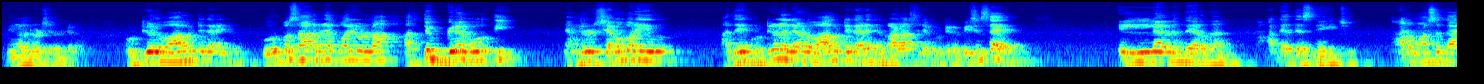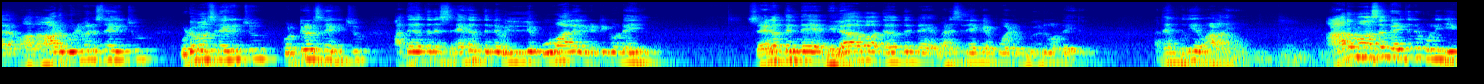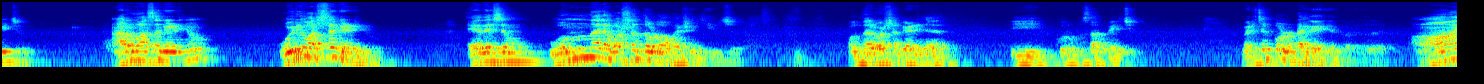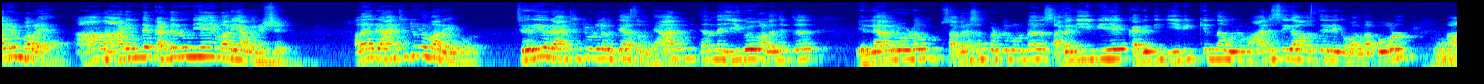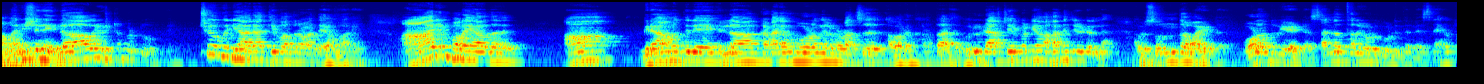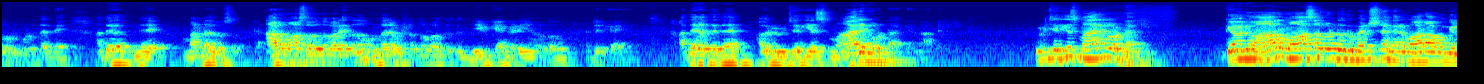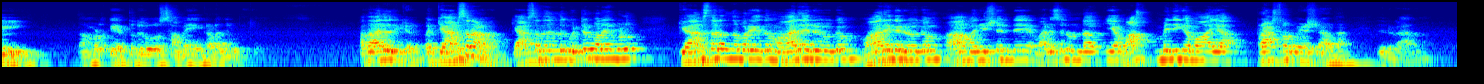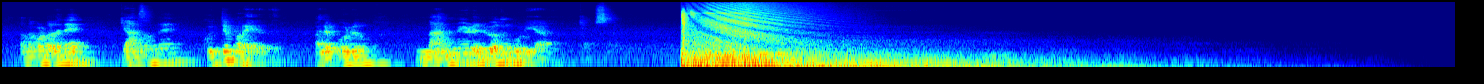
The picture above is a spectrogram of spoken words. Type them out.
നിങ്ങളോട് ക്ഷമിക്കണം. കുട്ടികൾ വാവിട്ട് കരഞ്ഞു. കുറുപ്പസാറിനെ പോലെയുള്ള അത്യുഗ്രമൂർത്തി ഞങ്ങളോട് ക്ഷമ പറയുന്നു. അതേ കുട്ടികളെല്ലാം കൂടെ വാവിട്ട് കരഞ്ഞു. കാളാസിലെ കുട്ടികൾ ഫിസിക്സ് ആയിരുന്നു. എല്ലാവരും ചേർന്ന് അദ്ദേഹത്തെ സ്നേഹിച്ചു. ആറുമാസക്കാലം ആ നാട് മുഴുവൻ സ്നേഹിച്ചു കുടുംബം സ്നേഹിച്ചു കുട്ടികൾ സ്നേഹിച്ചു. അദ്ദേഹത്തിന്റെ സ്നേഹത്തിന്റെ വലിയ പൂമാലയിൽ കിട്ടിക്കൊണ്ടേയിരുന്നു. സ്നേഹത്തിന്റെ നിലാവ് അദ്ദേഹത്തിന്റെ മനസ്സിലേക്ക് എപ്പോഴും വീടുകൊണ്ടേയിരുന്നു അദ്ദേഹം പുതിയ ആളായി ആറുമാസം കഴിഞ്ഞിട്ട് പുള്ളി ജീവിച്ചു. ആറു മാസം കഴിഞ്ഞു ഒരു വർഷം കഴിഞ്ഞു. ഏകദേശം ഒന്നര വർഷത്തോളം ആ മനുഷ്യൻ ജീവിച്ചു. ഒന്നര വർഷം കഴിഞ്ഞ് ഈ കുറുപ്പ് സാർ മരിച്ചു. മരിച്ചപ്പോൾ ഉണ്ടായ കാര്യം എന്ന് പറയുന്നത് ആരും പറയാം ആ നാടിന്റെ കണ്ണിലുണ്ണിയായി മാറിയ ആ മനുഷ്യൻ. അതായത് ആറ്റിറ്റ്യൂഡ് മാറിയപ്പോൾ ചെറിയൊരു ആറ്റിറ്റ്യൂഡിലെ വ്യത്യാസം. ഞാൻ എന്ന ഈഗോ കളഞ്ഞിട്ട് എല്ലാവരോടും സമരസപ്പെട്ടുകൊണ്ട് സഹജീവിയെ കരുതി ജീവിക്കുന്ന ഒരു മാനസികാവസ്ഥയിലേക്ക് വന്നപ്പോൾ ആ മനുഷ്യനെ എല്ലാവരും ഇഷ്ടപ്പെട്ടു. ഏറ്റവും വലിയ ആരാധ്യപാത്രം അദ്ദേഹം മാറി. ആരും പറയാതെ ആ ഗ്രാമത്തിലെ എല്ലാ കടകമ്പോളങ്ങളും ഉടച്ച് അവർ ഹർത്താൽ ഒരു രാഷ്ട്രീയ പാർട്ടി ആഹ്വാനം ചെയ്തിട്ടില്ല. അവർ സ്വന്തമായിട്ട് വോളണ്ടറി ആയിട്ട് സന്നദ്ധതയോട് കൂടി തന്നെ സ്നേഹത്തോടു കൂടി തന്നെ അദ്ദേഹത്തിന്റെ മരണ ദിവസം ആറ് മാസം എന്ന് പറയുന്നത് ഒന്നര വർഷത്തോളം അദ്ദേഹത്തിന് ജീവിക്കാൻ കഴിയും എന്നുള്ളതും മറ്റൊരു കാര്യം. അദ്ദേഹത്തിന് അവരൊരു ചെറിയ സ്മാരകം ഉണ്ടാക്കി നാട്ടിൽ. ഒരു ചെറിയ സ്മാരകം ഉണ്ടാക്കി. കേവലം ആറ് മാസം കൊണ്ട് ഒരു മനുഷ്യൻ അങ്ങനെ മാറാമെങ്കിൽ നമ്മൾക്ക് എത്രയോ സമയം കളഞ്ഞു കൊടുക്കും അത് ആലോചിക്കണം ഇപ്പൊ ക്യാൻസർ ആണ് ക്യാൻസർ നമ്മൾ കുറ്റം പറയുമ്പോഴും ക്യാൻസർ എന്ന് പറയുന്ന മാരരോഗം മാരക രോഗം ആ മനുഷ്യന്റെ മനസ്സിലുണ്ടാക്കിയ വാസ്മരികമായ ട്രാൻസ്ഫോർമേഷൻ ആണ് ഇതിന് കാരണം. അതുകൊണ്ട് അതിനെ ക്യാൻസറിനെ കുറ്റം പറയരുത്. പലപ്പോഴും നന്മയുടെ രോഗം കൂടിയാണ്.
